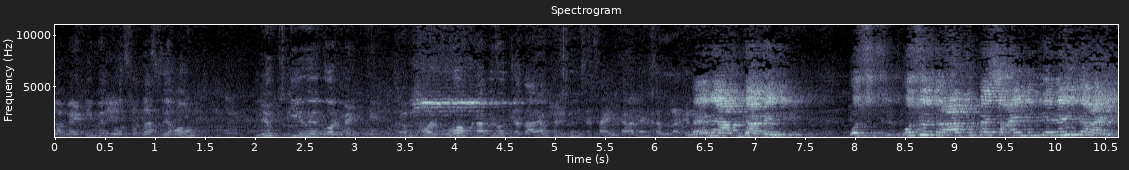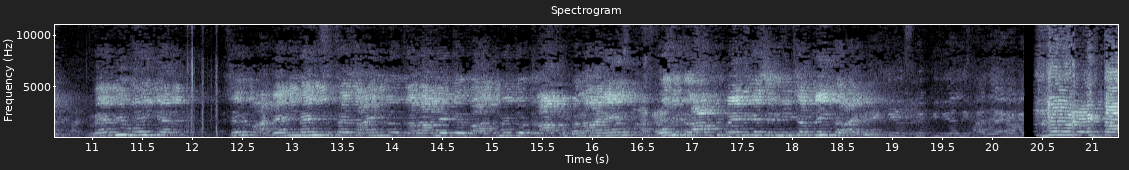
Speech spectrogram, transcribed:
कमेटी में दो सदस्य हों। नियुक्त किए हुए गवर्नमेंट के। और वो अपना विरोध जता रहे हैं फिर भी उनसे साइन करा रहे हैं मैंने आप क्या कही उस उस ड्राफ्ट पे साइन इनके नहीं कराई मैं भी वही कह सिर्फ़ अटेंडेंस पे साइन कराने के बाद में जो ड्राफ्ट बना है उस ड्राफ्ट पे इनके सिग्नेचर नहीं कराए गए देखिए उसमें क्लियर लिखा जाएगा कि मजदूर एकता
